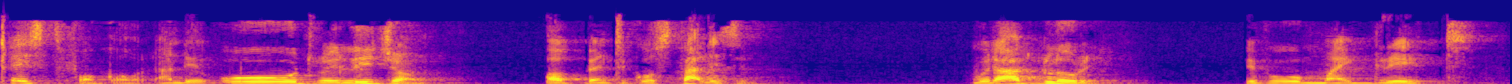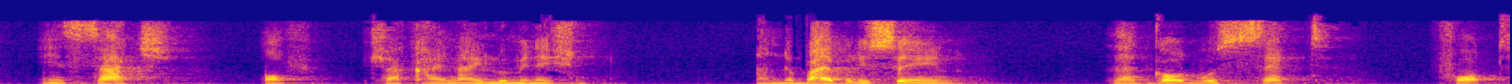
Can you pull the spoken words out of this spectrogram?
taste for God, and the old religion of Pentecostalism without glory, people will migrate in search of Shekinah illumination. And the Bible is saying that God will set forth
